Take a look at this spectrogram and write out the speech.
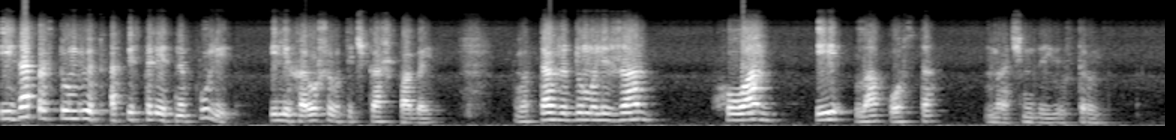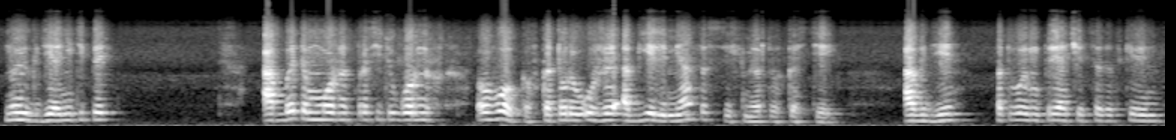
и запросто умрет от пистолетной пули или хорошего тычка шпагой». Вот так же думали Жан, Хуан и Ла Коста, мрачно заявил второй. Ну и где они теперь? Об этом можно спросить у горных волков, которые уже объели мясо с их мертвых костей. А где, по-твоему, прячется этот Кейн?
